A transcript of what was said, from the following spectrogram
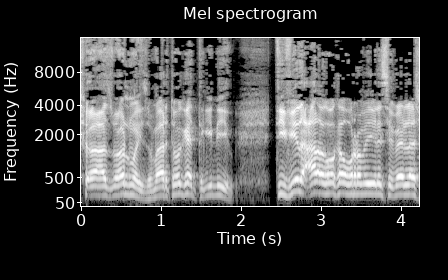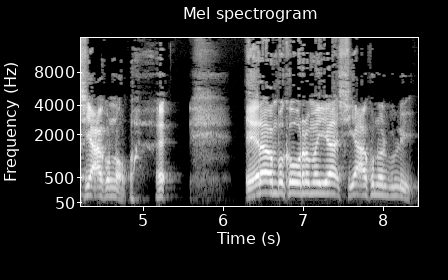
socon mayso maarta waa kaa teginiyo tifiyada caalamka waa ka warramaya ila somaliland shiica ku nool eeraan buu ka warramaya shiica ku nool buu leeyay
